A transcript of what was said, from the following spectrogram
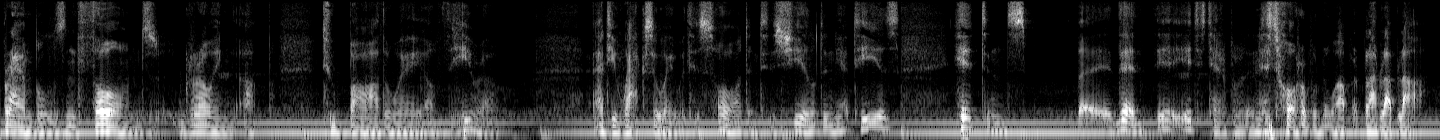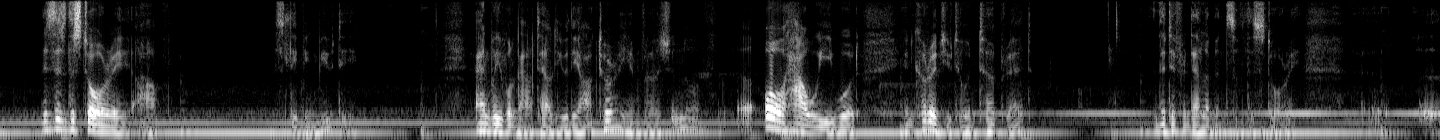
brambles and thorns growing up to bar the way of the hero. And he whacks away with his sword and his shield, and yet he is hit and. Uh, it is terrible and it's horrible, no, blah, blah, blah. This is the story of Sleeping Beauty. And we will now tell you the Arcturian version of, uh, or how we would encourage you to interpret the different elements of the story. Uh,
